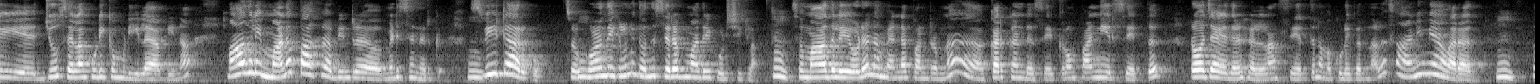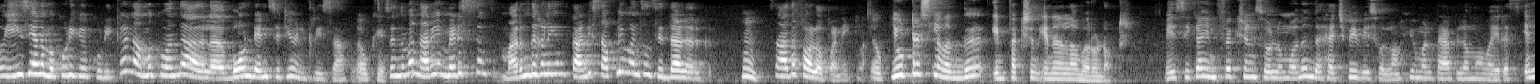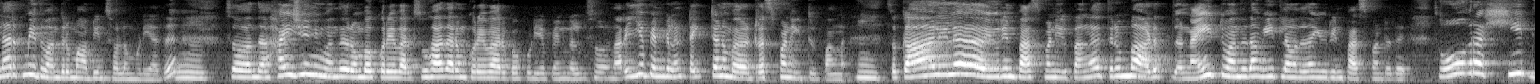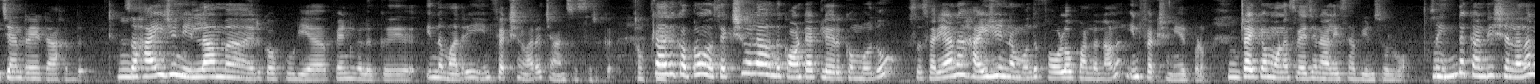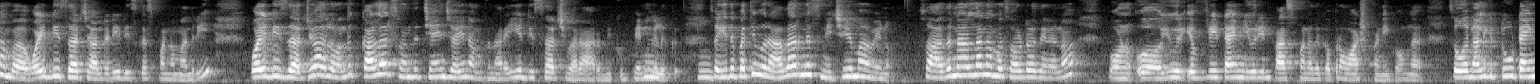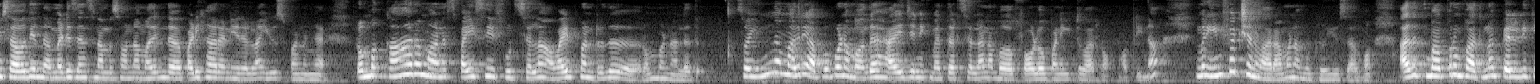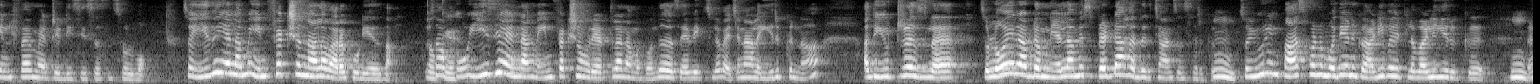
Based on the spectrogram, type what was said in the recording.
ஜூஸ் எல்லாம் குடிக்க முடியல அப்படின்னா மாதுளை மணப்பாகு அப்படின்ற மெடிசன் இருக்கு. ஸ்வீட்டாக இருக்கும். ஸோ குழந்தைகளும் இது வந்து சிரப் மாதிரி குடிச்சிக்கலாம். ஸோ மாதுளையோட நம்ம என்ன பண்ணுறோம்னா கற்கண்டு சேர்க்குறோம் பன்னீர் சேர்த்து ரோஜா இதழ்கள்லாம் சேர்த்து நம்ம குடிக்கிறதுனால ஸோ அனிமையா வராது. ஸோ ஈஸியாக நம்ம குடிக்க குடிக்க நமக்கு வந்து அதில் போன் டென்சிட்டியும் இன்க்ரீஸ் ஆகும். ஓகே ஸோ இந்த மாதிரி நிறைய மெடிசன்ஸ் மருந்துகளையும் தாண்டி சப்ளிமெண்ட்ஸும் சித்தால இருக்கு. ஸோ அதை ஃபாலோ பண்ணிக்கலாம். யூட்ரஸில் வந்து இன்ஃபெக்ஷன் என்னெல்லாம் வரும் டாக்டர் பேசிக்காக இன்ஃபெக்ஷன் சொல்லும்போது இந்த ஹெச்பிவி சொல்லலாம். ஹியூமன் பேப்பிலமா வைரஸ் எல்லாருக்குமே இது வந்துருமா அப்படின்னு சொல்ல முடியாது. ஸோ அந்த ஹைஜீனிக் வந்து ரொம்ப குறைவாக இருக்குது சுகாதாரம் குறைவாக இருக்கக்கூடிய பெண்கள். ஸோ நிறைய பெண்கள் டைட்டாக நம்ம ட்ரெஸ் பண்ணிக்கிட்டு இருப்பாங்க. ஸோ காலையில் யூரின் பாஸ் பண்ணியிருப்பாங்க. திரும்ப அடுத்து நைட்டு வந்து தான் வீட்டில் வந்து தான் யூரின் பாஸ் பண்ணுறது ஸோ ஓவராக ஹீட் ஜென்ரேட் ஆகுது. ஸோ ஹைஜீன் இல்லாமல் இருக்கக்கூடிய பெண்களுக்கு இந்த மாதிரி இன்ஃபெக்ஷன் வர சான்சஸ் இருக்குது ஸோ அதுக்கப்புறம் செக்ஷுவலாக வந்து காண்டாக்டில் இருக்கும்போதும் ஸோ சரியான ஹைஜீன் நம்ம வந்து ஃபாலோ பண்ணனாலும் இன்ஃபெக்ஷன் ஏற்படும். ட்ரைக்கமோனஸ் வெஜனாலிஸ் அப்படின்னு சொல்லுவோம். ஸோ இந்த கண்டிஷனில் தான் நம்ம ஒயிட் டிசார்ஜ் ஆல்ரெடி டிஸ்கஸ் பண்ண மாதிரி ஒயிட் டிசார்ஜோ அதில் வந்து கலர்ஸ் வந்து சேஞ்ச் ஆகி நமக்கு நிறைய டிசார்ஜ் வர ஆரம்பிக்கும் பெண்களுக்கு. ஸோ இதை பற்றி ஒரு அவேர்னஸ் நிச்சயமாக வேணும். ஸோ அதனால தான் நம்ம சொல்கிறது என்னென்னா எவ்ரி டைம் யூரின் பாஸ் பண்ணதுக்கப்புறம் வாஷ் பண்ணிக்கோங்க. ஸோ ஒரு நாளைக்கு டூ டைம்ஸ் ஆகுது இந்த மெடிசன்ஸ் நம்ம சொன்ன மாதிரி இந்த படிகார நீரெல்லாம் யூஸ் பண்ணுங்கள் ரொம்ப காரமான ஸ்பைசி ஃபுட்ஸ் எல்லாம் அவாய்ட் பண்ணுறது ரொம்ப நல்லது. ஸோ இந்த மாதிரி அப்பப்போ நம்ம வந்து ஹைஜீனிக் மெத்தட்ஸ் எல்லாம் நம்ம ஃபாலோ பண்ணிக்கிட்டு வர்றோம் அப்படின்னா இந்த மாதிரி இன்ஃபெக்ஷன் வராமல் நமக்கு யூஸ் ஆகும். அதுக்கு அப்புறம் பார்த்தோம்னா பெல்விக் இன்ஃப்ளமேட்டரி டிசீசஸ்ன்னு சொல்லுவோம் ஸோ இது எல்லாமே இன்ஃபெக்ஷனால் வரக்கூடியது தான். So Okay. அப்போ ஈஸியாக என்ன இன்ஃபெக்ஷன் ஒரு இடத்துல நமக்கு வந்து சேவிக்ஸில் வெஜனால இருக்குன்னா அது யூட்ரஸில் ஸோ லோயர் அப்டமன் எல்லாமே ஸ்ப்ரெட் ஆகிறதுக்கு சான்சஸ் இருக்கு. ஸோ யூரின் பாஸ் பண்ணும்போதே எனக்கு அடி வயிற்றுல வலி இருக்கு.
